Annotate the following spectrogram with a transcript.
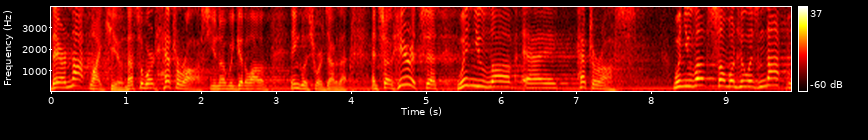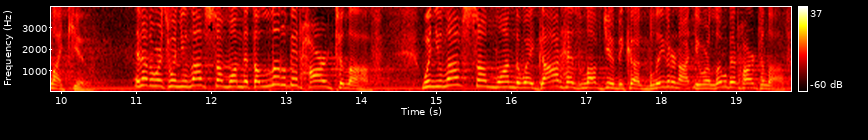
They are not like you. That's the word heteros. You know, we get a lot of English words out of that. And so here it says, when you love a heteros, when you love someone who is not like you. In other words, when you love someone that's a little bit hard to love. When you love someone the way God has loved you, because believe it or not, you were a little bit hard to love,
